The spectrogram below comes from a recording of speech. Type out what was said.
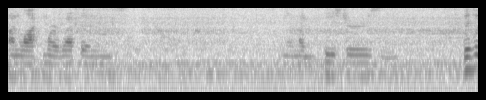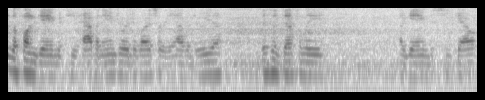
unlock more weapons you like boosters. And this is a fun game if you have an Android device or you have an Ouya. This is definitely a game to seek out.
